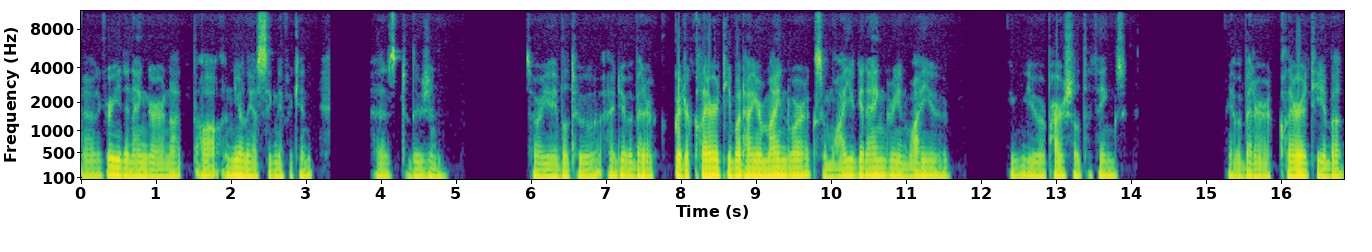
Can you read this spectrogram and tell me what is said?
Uh, greed and anger are not all, nearly as significant as delusion. So, are you able to? Uh, do you have a better greater clarity about how your mind works and why you get angry and why you you are partial to things. You have a better clarity about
